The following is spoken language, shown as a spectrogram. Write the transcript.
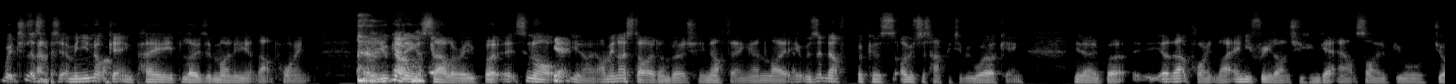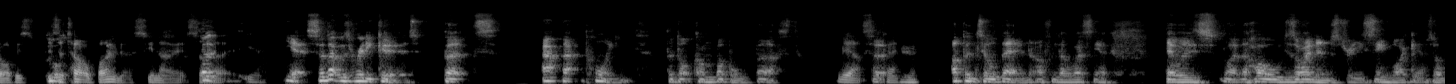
Which let's I mean, you're not getting paid loads of money at that point. You know, you're getting I'm a salary, but it's not. Yeah. You know, I mean, I started on virtually nothing, and like it was enough because I was just happy to be working. You know, but at that point, like any freelance you can get outside of your job is is a total bonus. You know, it's uh, yeah, Yeah, so that was really good. But at that point, the dot com bubble burst. yeah, So okay, up until then, up until West, you know, there was like the whole design industry seemed like Yeah. it was a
